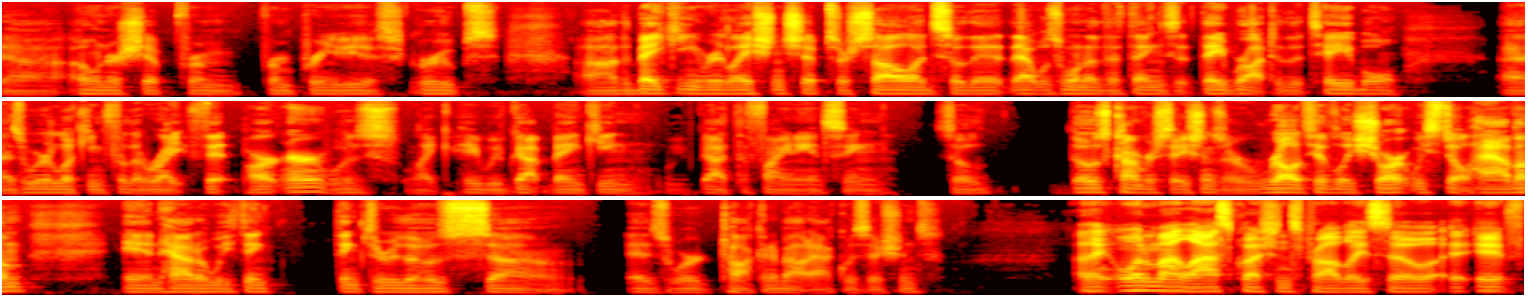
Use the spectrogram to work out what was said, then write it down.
uh, ownership from from previous groups. Uh, the banking relationships are solid. So that that was one of the things that they brought to the table as we are looking for the right fit partner. Was like, hey, we've got banking, we've got the financing. So those conversations are relatively short. We still have them, and how do we think think through those? Uh, as we're talking about acquisitions. I think one of my last questions probably. So if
